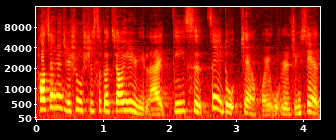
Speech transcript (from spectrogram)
好，加权指数十四个交易日以来第一次再度站回五日均线。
